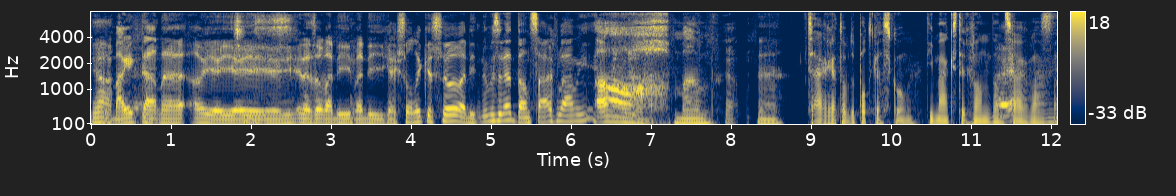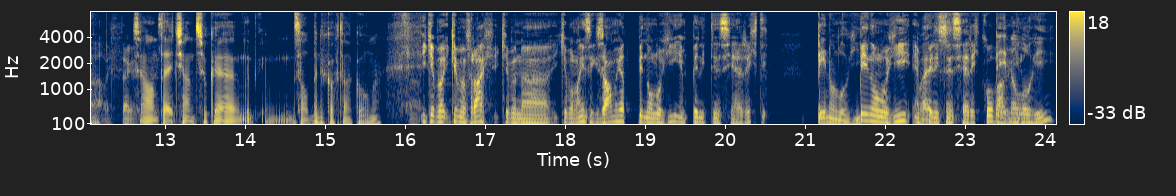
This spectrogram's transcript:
Ja. Mag ik dan, eh oei, oei, oei, oei. En dan zo van die, van die garçonnetjes zo, van die... Noemen ze dat? Dansaar Vlamingen? Oh, man. Ja. Ja. Sarah gaat op de podcast komen, die maakster van Dansaar Vlamingen. Zalig. Dat- Ik ben al een tijdje aan het zoeken, het zal binnenkort wel komen. ik, heb, een- ik heb een vraag. Ik heb een, eh, ik heb onlangs examen gehad, penologie en penitentiair recht. Penologie. Penologie en penitentiair recht. Koba, Penologie.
